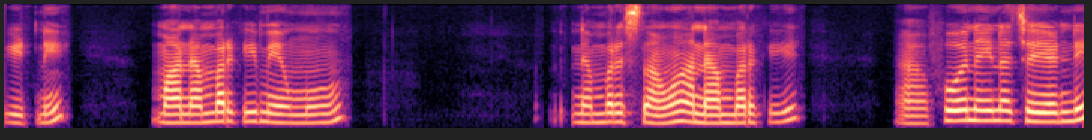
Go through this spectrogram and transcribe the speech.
వీటిని మా నెంబర్కి మేము నెంబర్ ఇస్తాము. ఆ నెంబర్కి ఫోన్ అయినా చేయండి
